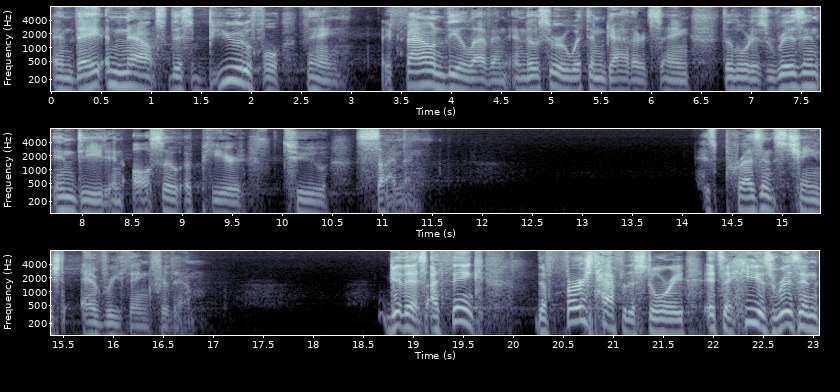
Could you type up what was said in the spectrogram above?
and they announce this beautiful thing. They found the 11, and those who were with them gathered, saying, The Lord is risen indeed, and also appeared to Simon. His presence changed everything for them. Get this, I think the first half of the story, it's a he is risen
